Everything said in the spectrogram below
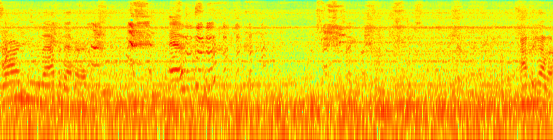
Why are you laughing at her? Antonella.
